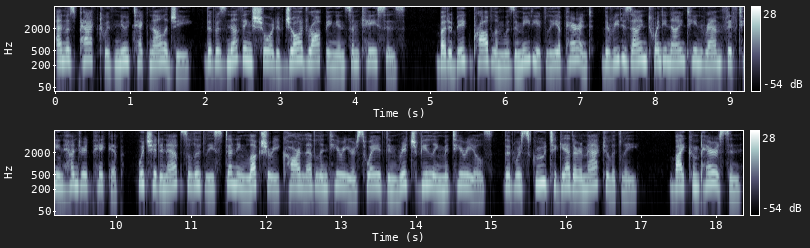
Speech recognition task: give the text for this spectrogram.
and was packed with new technology that was nothing short of jaw dropping in some cases. But a big problem was immediately apparent the redesigned 2019 Ram 1500 pickup, which had an absolutely stunning luxury car level interior swathed in rich veiling materials that were screwed together immaculately. By comparison,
